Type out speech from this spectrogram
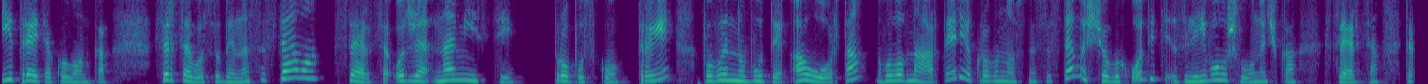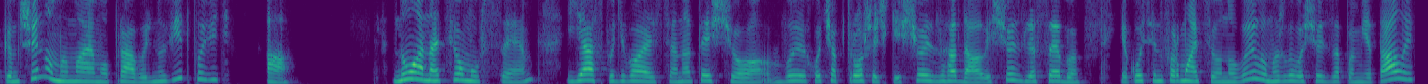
І третя колонка серцево-судинна система, серце. Отже, на місці пропуску 3 повинно бути аорта, головна артерія кровоносної системи, що виходить з лівого шлуночка серця. Таким чином, ми маємо правильну відповідь А. Ну, а на цьому все. Я сподіваюся на те, що ви хоча б трошечки щось згадали, щось для себе, якусь інформацію оновили, можливо, щось запам'ятали.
